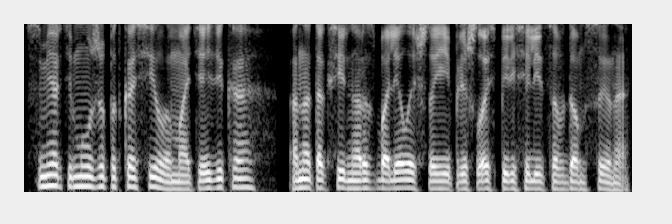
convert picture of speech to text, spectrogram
Смерть мужа подкосила мать Эдика. Она так сильно разболелась, что ей пришлось переселиться в дом сына.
